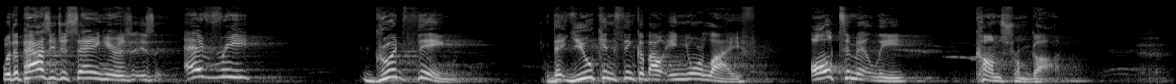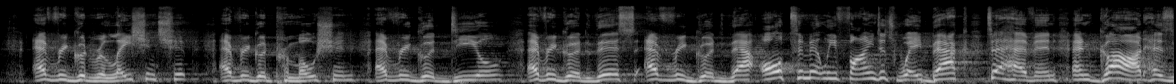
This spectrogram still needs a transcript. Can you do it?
What the passage is saying here is, is every good thing that you can think about in your life ultimately comes from God. Every good relationship, every good promotion, every good deal, every good this, every good that ultimately finds its way back to heaven, and God has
